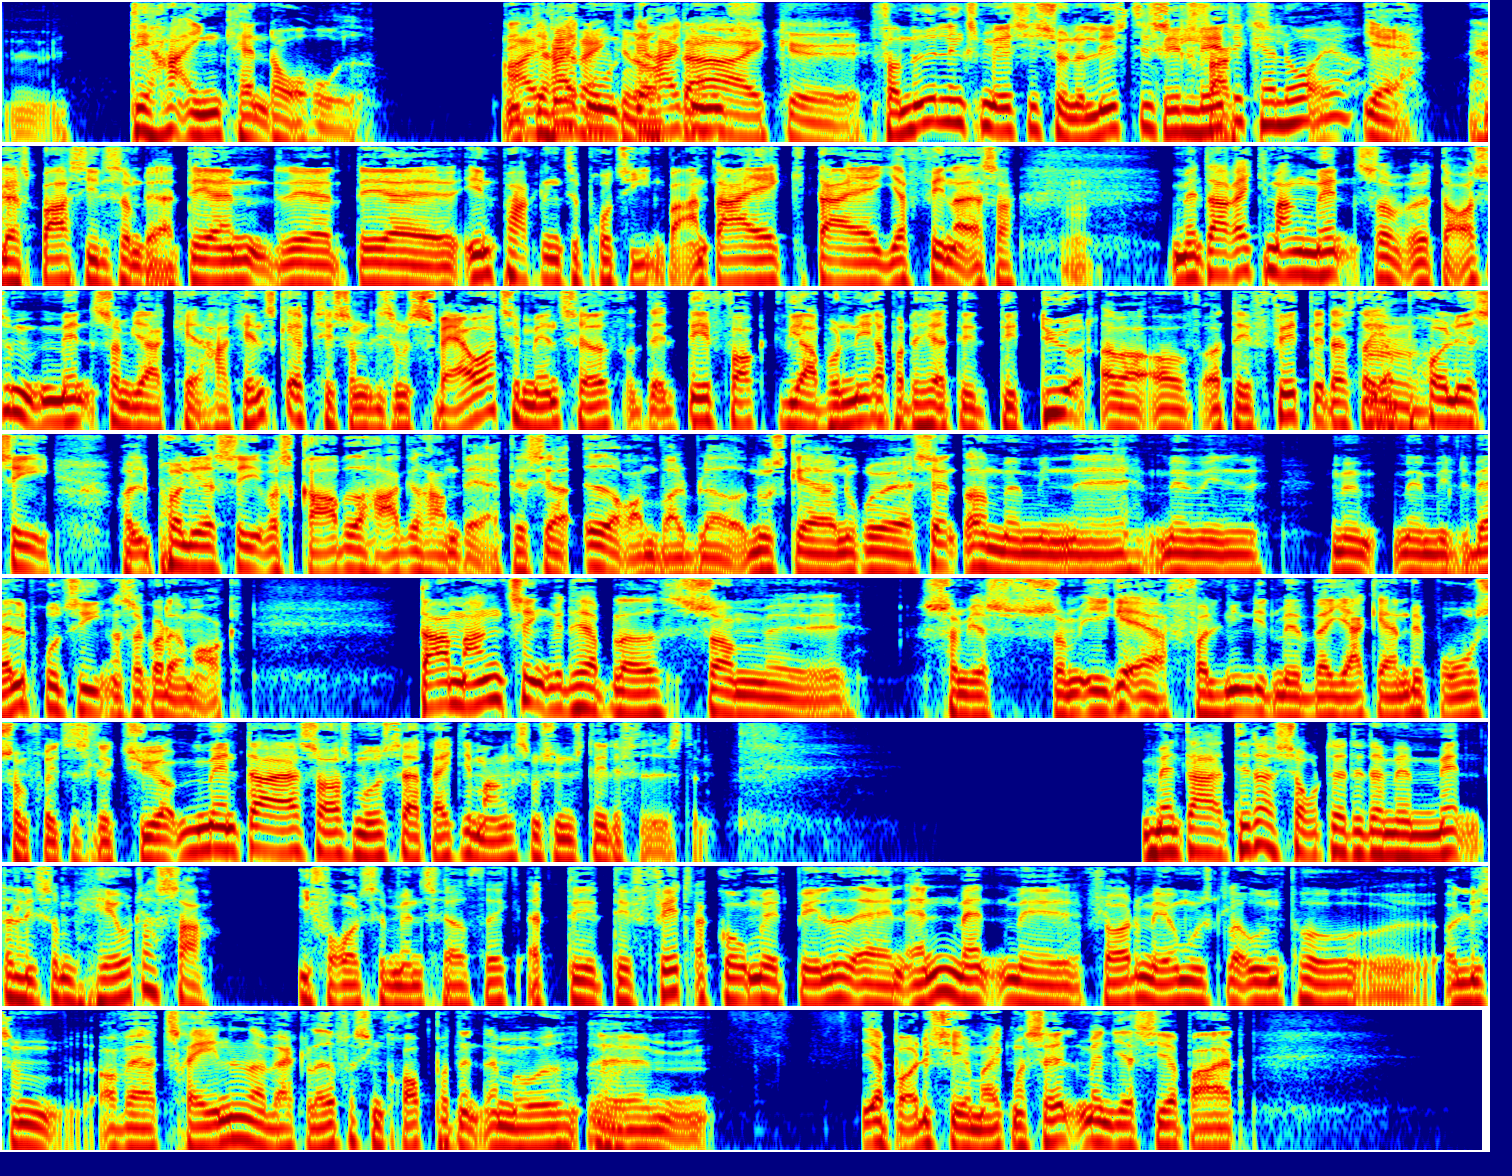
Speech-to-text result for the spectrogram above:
det har ingen kant overhovedet. Det, Ej, det, har det er ikke nogen, det har ikke Der nogen er ikke... Øh, formidlingsmæssig, journalistisk... det er lette fakt- kalorier. Ja, lad os bare sige det som det er. Det er, en, det er, det er indpakning til proteinbarn. Der er ikke... Der er, jeg finder altså... Mm. Men der er rigtig mange mænd, som, der er også mænd, som jeg har kendskab til, som ligesom sværger til men's health. Det, det er fuck, vi abonnerer på det her. Det, det er dyrt, og, og, og det er fedt, det der står. Mm. Jeg prøv lige at se, hold- prøv lige at se, hvor skrabet og hakket ham der. Det ser æderom voldbladet. Nu, skal jeg, nu ryger jeg centret med, min, øh, med, min, med, med mit valleprotein, og så går det amok. Der er mange ting ved det her blad, som, øh, som, jeg, som ikke er forligneligt med, hvad jeg gerne vil bruge som fritidslektyr. Men der er så også modsat rigtig mange, som synes, det er det fedeste. Men der, det, der er sjovt, det er det der med mænd, der ligesom hævder sig i forhold til men's health. Ikke? At det, det er fedt at gå med et billede af en anden mand med flotte mavemuskler uden på, øh, og ligesom at være trænet og være glad for sin krop på den der måde. Mm. Øhm, jeg bodyshamer ikke mig selv, men jeg siger bare, at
